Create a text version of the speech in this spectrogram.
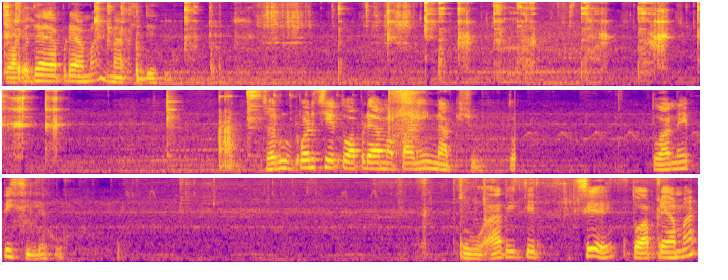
તો આ બધા આપણે આમાં નાખી દેવું. જરૂર પડશે તો આપણે આમાં પાણી નાખીશું. તો તો આને પીસી લેવું. તો આ રીતે છે, તો આપણે આમાં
